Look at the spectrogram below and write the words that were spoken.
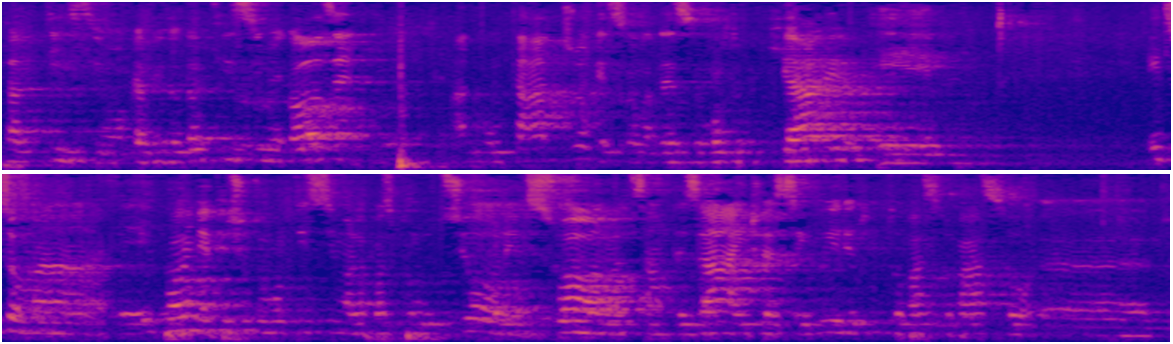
tantissimo, ho capito tantissime cose montaggio che sono adesso molto più chiare e insomma e poi mi è piaciuto moltissimo la post produzione, il suono, il sound design, cioè seguire tutto passo passo eh,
